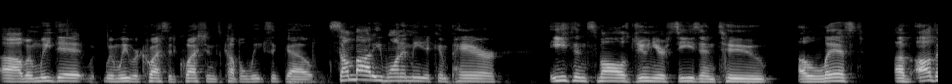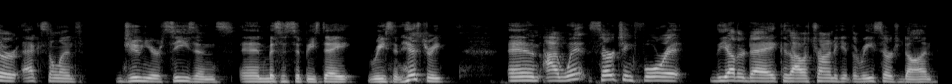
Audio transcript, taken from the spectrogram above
uh, when we did when we requested questions a couple weeks ago, somebody wanted me to compare Ethan Small's junior season to a list of other excellent junior seasons in Mississippi State recent history. And I went searching for it the other day because I was trying to get the research done,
